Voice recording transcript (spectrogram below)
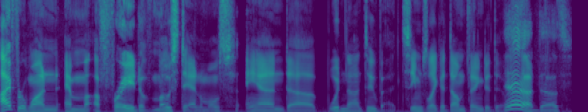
I for one am afraid of most animals and uh, would not do that. Seems like a dumb thing to do. Yeah, it does.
